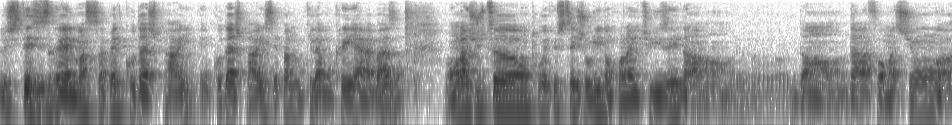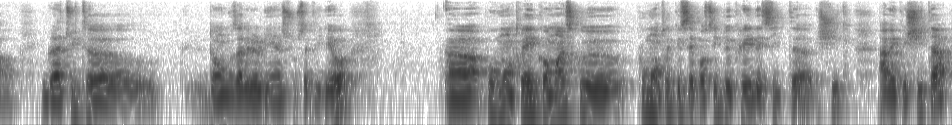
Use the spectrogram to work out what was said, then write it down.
le site existe réellement, ça s'appelle Codage Paris. Codage Paris, c'est pas nous qui l'avons créé à la base. On l'a juste, on trouvait que c'était joli, donc on l'a utilisé dans, dans, dans, la formation gratuite dont vous avez le lien sous cette vidéo. Euh, pour montrer comment est-ce que pour montrer que c'est possible de créer des sites euh, chics avec Shita.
